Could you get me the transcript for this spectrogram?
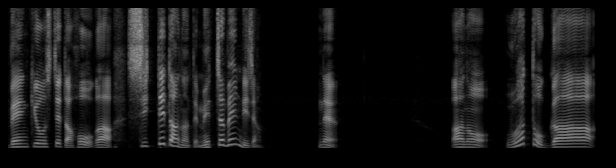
勉強してた方が知ってたなんてめっちゃ便利じゃん。ねあの和とが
